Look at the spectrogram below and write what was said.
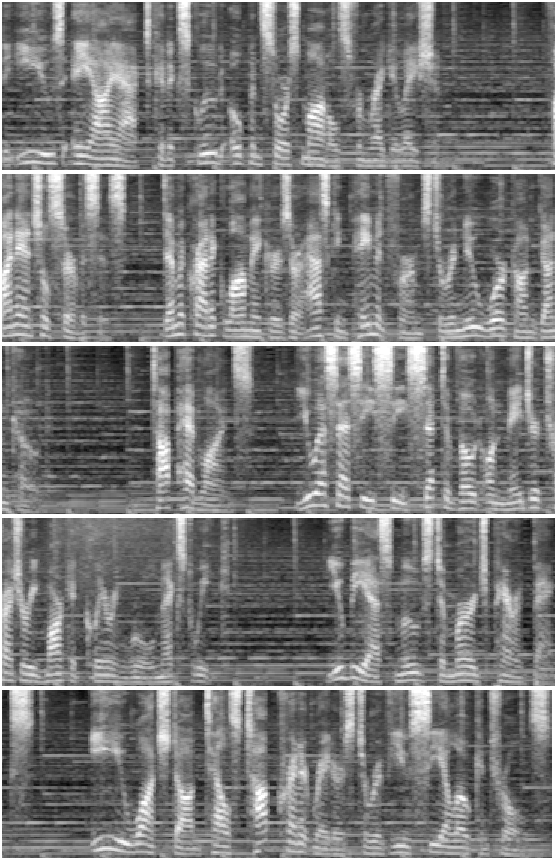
the EU's AI Act could exclude open source models from regulation. Financial services, Democratic lawmakers are asking payment firms to renew work on gun code. Top headlines, US SEC set to vote on major Treasury market clearing rule next week. UBS moves to merge parent banks. EU watchdog tells top credit raters to review CLO controls.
